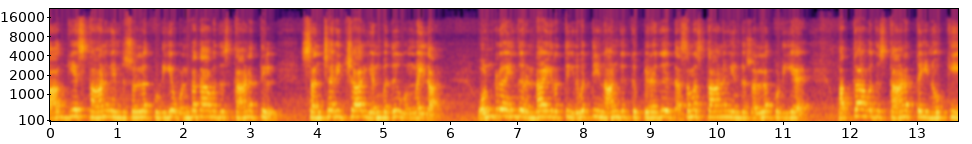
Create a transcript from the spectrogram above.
பாக்யஸ்தானம் என்று சொல்லக்கூடிய ஒன்பதாவது ஸ்தானத்தில் சஞ்சரிச்சார் என்பது உண்மைதான். ஒன்று ஐந்து ரெண்டாயிரத்தி இருபத்தி நான்குக்கு பிறகு தசமஸ்தானம் என்று சொல்லக்கூடிய பத்தாவது ஸ்தானத்தை நோக்கி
